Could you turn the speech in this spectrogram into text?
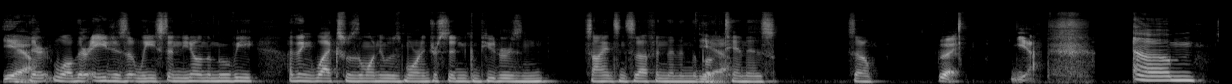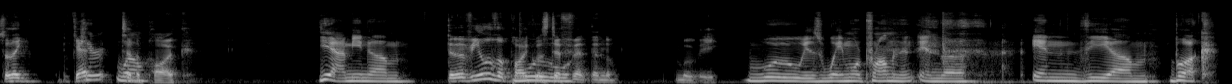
Yeah, their well their ages at least and you know in the movie i think lex was the one who was more interested in computers and science and stuff and then in the book Yeah. tim is so right. yeah um So they get Char- to well- the park. yeah i mean um The reveal of the park was different than the movie. Wu is way more prominent in the in the um book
